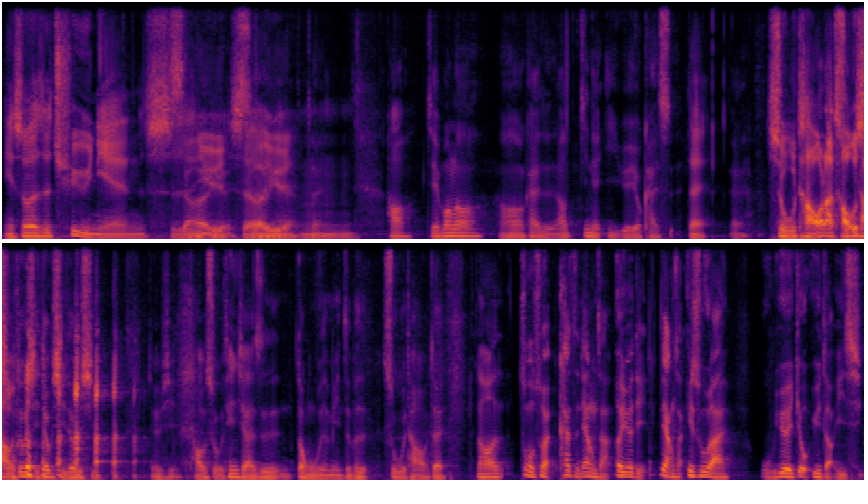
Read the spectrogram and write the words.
你说的是去年十12月、月十二月，嗯对。好解封喽，然后开始，然后今年一月又开始，对对，鼠桃啦，桃薯，桃对不起，对不起，对不起，对不起，桃鼠听起来是动物的名字，不是鼠桃，对。然后做出来开始量产，二月底量产一出来，五月又遇到疫情，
